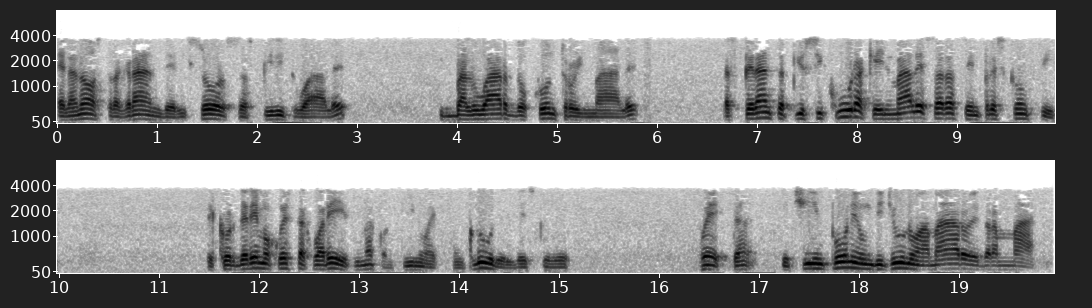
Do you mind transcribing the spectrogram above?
è la nostra grande risorsa spirituale, il baluardo contro il male, la speranza più sicura che il male sarà sempre sconfitto. Ricorderemo questa Quaresima, continua e conclude il Vescovo Poeta, che ci impone un digiuno amaro e drammatico,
